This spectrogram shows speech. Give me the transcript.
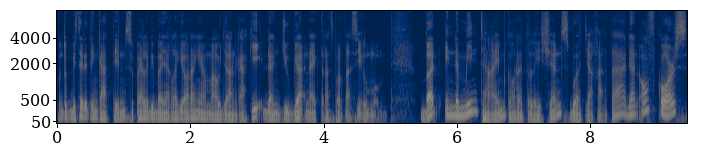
untuk bisa ditingkatin supaya lebih banyak lagi orang yang mau jalan kaki dan juga naik transportasi umum. But in the meantime, congratulations buat Jakarta dan of course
